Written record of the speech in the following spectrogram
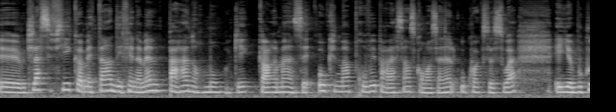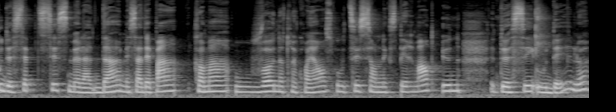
euh, classifié comme étant des phénomènes paranormaux, OK? Carrément, c'est aucunement prouvé par la science conventionnelle ou quoi que ce soit. Et il y a beaucoup de scepticisme là-dedans, mais ça dépend comment ou va notre croyance, ou si on expérimente une de ces ou des, là,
